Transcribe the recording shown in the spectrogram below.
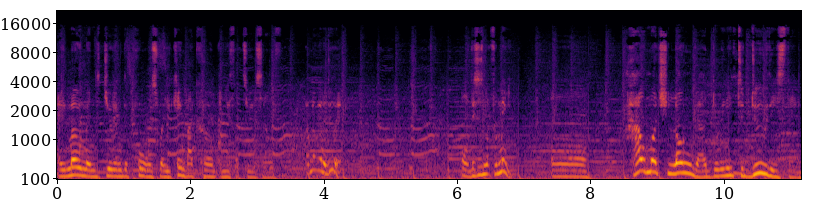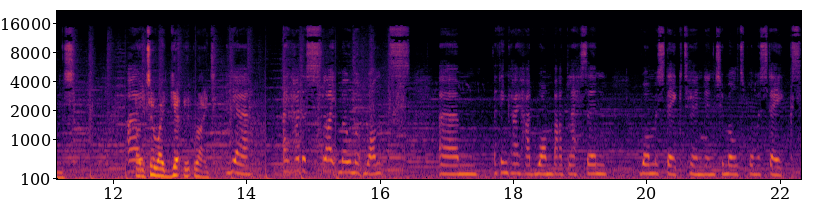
a moment during the course where you came back home and you thought to yourself, "I'm not gonna do it," or "This is not for me," or "How much longer do we need to do these things I, until I get it right?" Yeah, I had a slight moment once. Um, I think I had one bad lesson, one mistake turned into multiple mistakes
